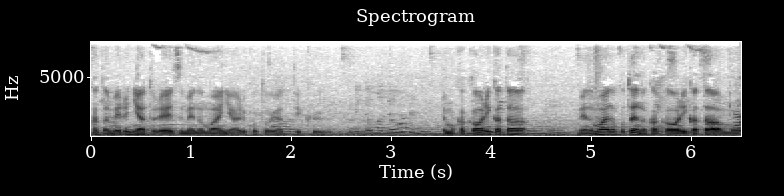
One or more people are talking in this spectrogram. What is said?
固めるにはとりあえず目の前にあることをやっていく。でも関わり方目の前のことへの関わり方はもう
